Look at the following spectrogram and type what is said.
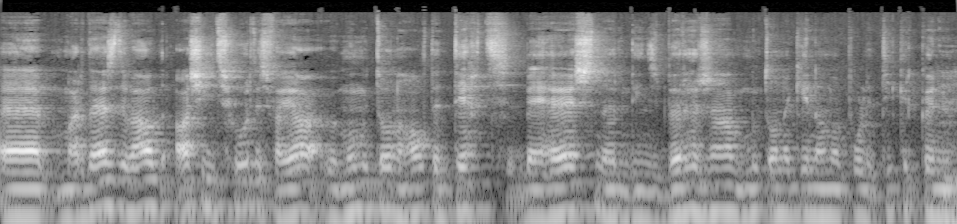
Uh, maar dat is de wel, als je iets hoort, is van ja, we moeten toch nog altijd dicht bij huis naar een dienstburgers aan. We moeten toch een keer naar een politieker kunnen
